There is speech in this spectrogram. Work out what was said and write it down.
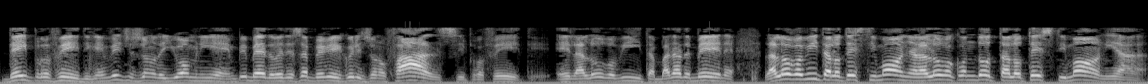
dei profeti che invece sono degli uomini empi, beh, dovete sapere che quelli sono falsi profeti e la loro vita, badate bene, la loro vita lo testimonia, la loro condotta lo testimonia.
